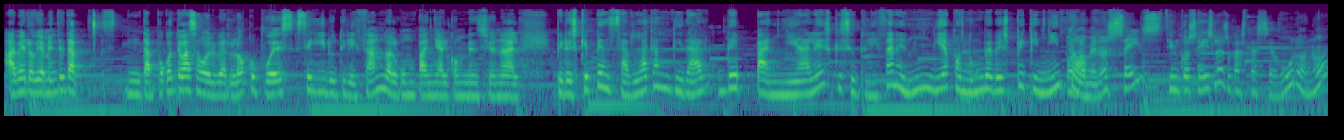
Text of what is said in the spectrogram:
A ver, obviamente tampoco te vas a volver loco, puedes seguir utilizando algún pañal convencional, pero es que pensar la cantidad de pañales que se utilizan en un día cuando un bebé es pequeñito. Por lo menos 6, 5 o 6 los gastas seguro, ¿no?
